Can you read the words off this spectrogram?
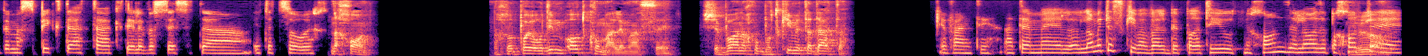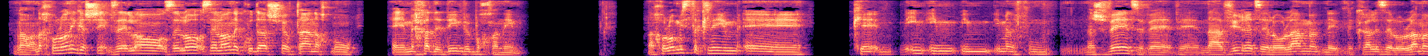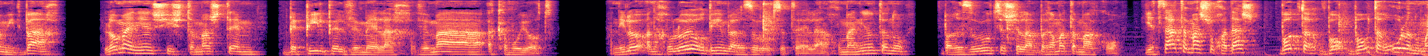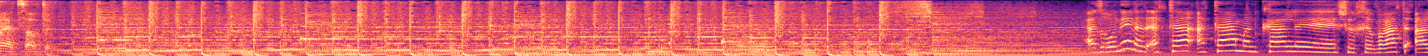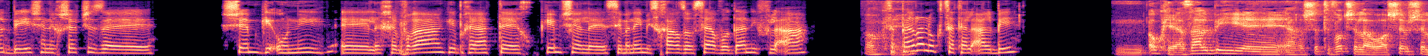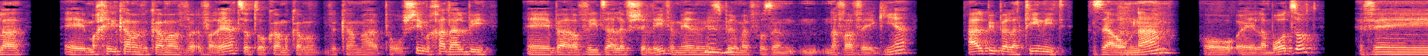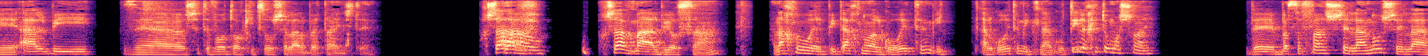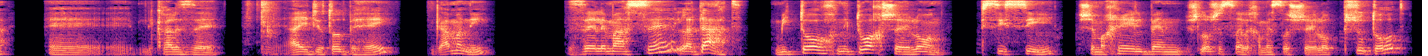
במספיק דאטה כדי לבסס את, ה, את הצורך. נכון. אנחנו פה יורדים עוד קומה למעשה, שבו אנחנו בודקים את הדאטה. הבנתי. אתם אה, לא מתעסקים אבל בפרטיות, נכון? זה לא, זה פחות... לא, uh... לא, אנחנו לא ניגשים, זה לא, זה לא, זה לא הנקודה שאותה אנחנו מחדדים ובוחנים. אנחנו לא מסתכלים אה, אם, אם, אם, אם אנחנו נשווה את זה ונעביר את זה לעולם, נקרא לזה לעולם המטבח, לא מעניין שהשתמשתם בפלפל ומלח ומה הכמויות. לא, אנחנו לא יורדים לרזולוציות האלה, אנחנו מעניין אותנו ברזולוציה של ברמת המקרו. יצרת משהו חדש? בואו בוא, בוא תראו לנו מה יצרתם. אז רונן, אתה, אתה המנכ"ל אה, של חברת אלבי, שאני חושבת שזה שם גאוני אה, לחברה, כי מבחינת אה, חוקים של סימני מסחר זה עושה עבודה נפלאה. אוקיי. ספר לנו קצת על אלבי. אוקיי, אז אלבי, הראשי תיבות שלה או השם שלה מכיל כמה וכמה וריאציות או כמה כמה וכמה פירושים. אחד, אלבי בערבית זה הלב שלי, ומיד אני אסביר מאיפה זה נבע והגיע. אלבי בלטינית זה האומנם, או אה, למרות זאת, ואלבי זה תיבות או הקיצור של אלברט איינשטיין. עכשיו, עכשיו מה אלבי עושה? אנחנו אה, פיתחנו אלגוריתם, אלגוריתם התנהגותי לחיתום אשראי. ובשפה שלנו, של ה... אה, נקרא לזה האדיוטות בה', גם אני, זה למעשה לדעת מתוך ניתוח שאלון בסיסי שמכיל בין 13 ל-15 שאלות פשוטות,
